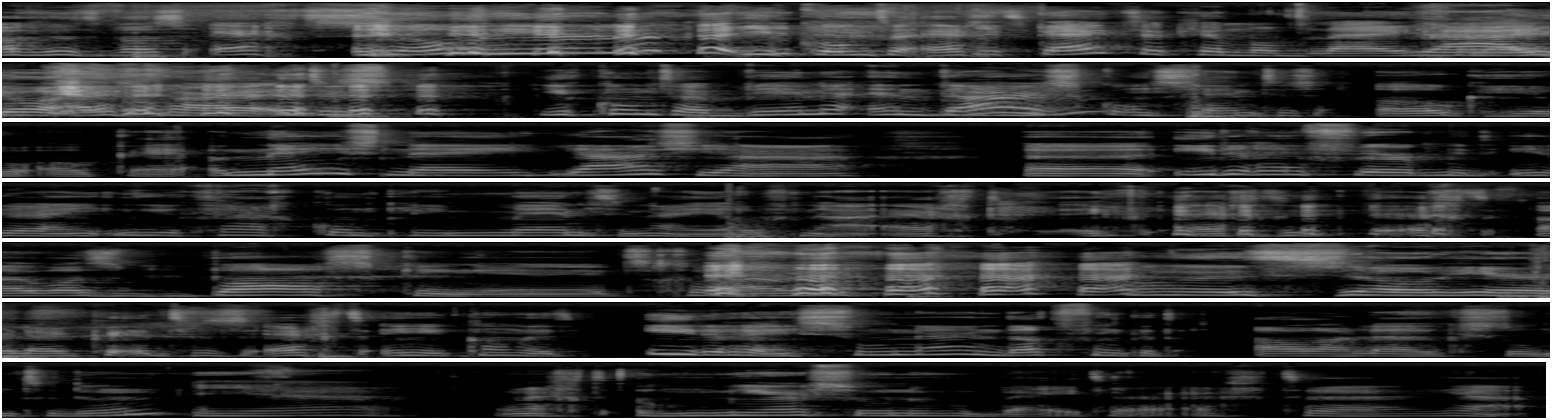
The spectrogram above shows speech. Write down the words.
Oh, dat was echt zo heerlijk. Je komt er echt... Je kijkt ook helemaal blij. Ja, gelijk. joh, echt waar. Dus je komt daar binnen en daar is consent dus ook heel oké. Nee is nee, ja is ja. Uh, iedereen flirt met iedereen. Je krijgt complimenten naar je hoofd. Nou, echt, ik, echt, ik, echt, I was basking in it. Gewoon, oh, het is zo heerlijk. Het is echt, en je kan met iedereen zoenen. En dat vind ik het allerleukste om te doen. Ja. Echt, hoe meer zoenen, hoe beter. Echt, uh, ja.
